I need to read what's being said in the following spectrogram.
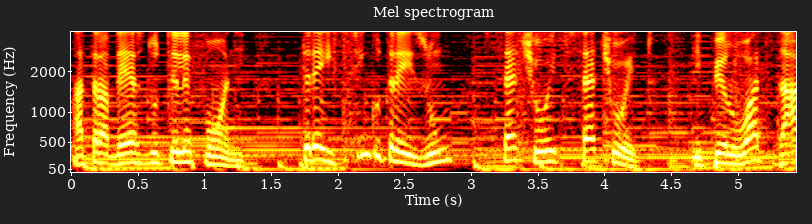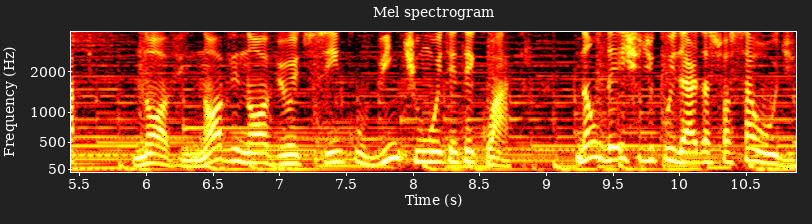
através do telefone 3531 7878 e pelo WhatsApp 99985 2184. Não deixe de cuidar da sua saúde,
